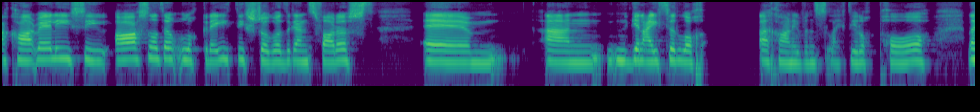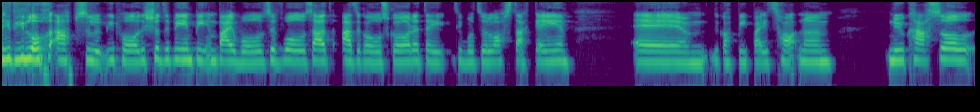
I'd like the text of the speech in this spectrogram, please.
I can't really see Arsenal don't look great. They struggled against Forest. Um, and United look, I can't even like they look poor. Like they look absolutely poor. They should have been beaten by Wolves. If Wolves had, had a goal scorer, they, they would have lost that game. Um, they got beat by Tottenham, Newcastle.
